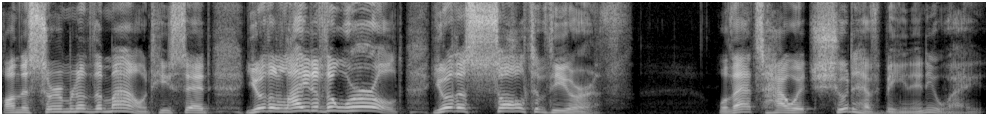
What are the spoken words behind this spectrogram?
on the Sermon of the Mount. He said, You're the light of the world, you're the salt of the earth. Well, that's how it should have been anyway,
